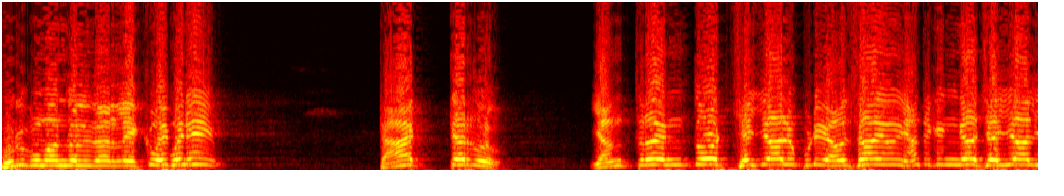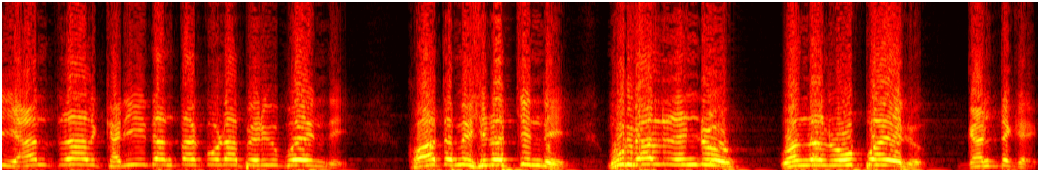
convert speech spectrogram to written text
పురుగు మందుల ధరలు ఎక్కువైపోయినాయి. ట్రాక్టర్లు యంత్రంతో చెయ్యాలి. ఇప్పుడు వ్యవసాయం యాంత్రికంగా చెయ్యాలి. యంత్రాల ఖరీదంతా కూడా పెరిగిపోయింది. కోత మిషన్ వచ్చింది. మూడు వేల రెండు వందల రూపాయలు గంటకి.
